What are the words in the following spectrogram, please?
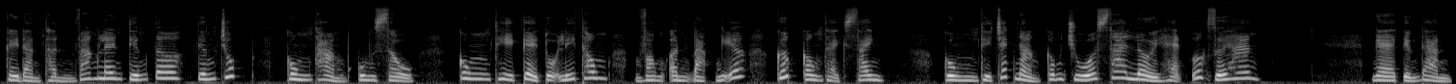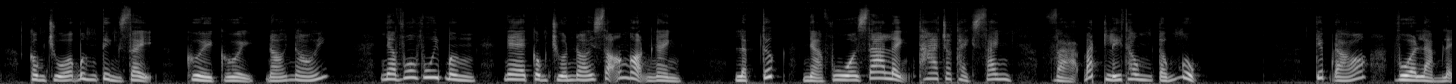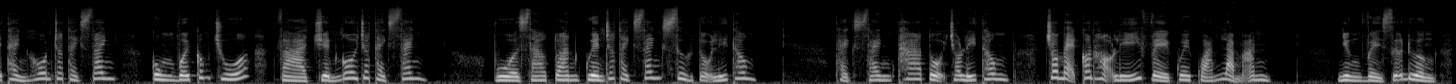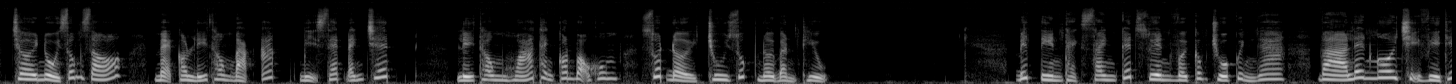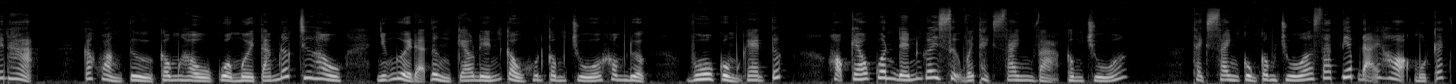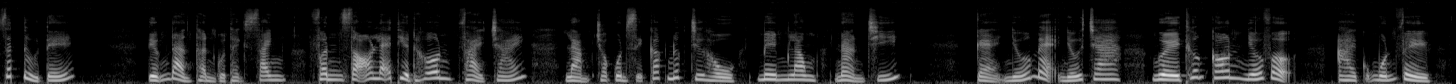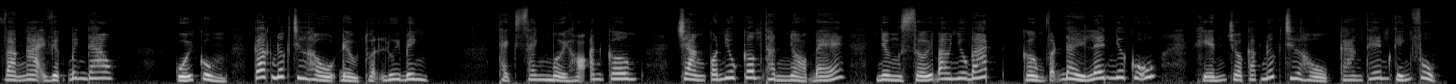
Cây đàn thần vang lên tiếng tơ, tiếng trúc, cung thảm cung sầu, cùng thì kể tội Lý Thông, vong ân bạc nghĩa, cướp công Thạch Xanh. Cùng thì trách nàng công chúa sai lời hẹn ước dưới hang. Nghe tiếng đàn, công chúa bừng tỉnh dậy, cười cười, nói nói nhà vua vui mừng nghe công chúa nói rõ ngọn ngành. Lập tức nhà vua ra lệnh tha cho Thạch Xanh và bắt Lý Thông tống ngục. Tiếp đó, vua làm lễ thành hôn cho Thạch Xanh cùng với công chúa và truyền ngôi cho Thạch Xanh. Vua giao toàn quyền cho Thạch sanh xử tội Lý Thông. Thạch sanh tha tội cho Lý Thông, cho mẹ con họ Lý về quê quán làm ăn. Nhưng về giữa đường, trời nổi sông gió, mẹ con Lý Thông bạc ác bị xét đánh chết. Lý Thông hóa thành con bọ hung, suốt đời chui rúc nơi bẩn thỉu. Biết tin Thạch Xanh kết duyên với công chúa Quỳnh Nga và lên ngôi trị vì thiên hạ, các hoàng tử công hầu của 18 nước chư hầu, những người đã từng kéo đến cầu hôn công chúa không được, vô cùng ghen tức. Họ kéo quân đến gây sự với Thạch Xanh và công chúa. Thạch Xanh cùng công chúa ra tiếp đãi họ một cách rất tử tế tiếng đàn thần của Thạch Xanh phân rõ lẽ thiệt hơn phải trái, làm cho quân sĩ các nước chư hầu mềm lòng, nản trí. Kẻ nhớ mẹ nhớ cha, người thương con nhớ vợ, ai cũng muốn về và ngại việc binh đao. Cuối cùng, các nước chư hầu đều thuận lui binh. Thạch Xanh mời họ ăn cơm, chàng có niêu cơm thần nhỏ bé, nhưng sới bao nhiêu bát, cơm vẫn đầy lên như cũ, khiến cho các nước chư hầu càng thêm kính phục.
